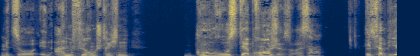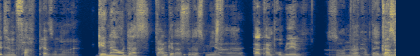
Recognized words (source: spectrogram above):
mit so in Anführungsstrichen Gurus der Branche, so weißt du? Das- Etabliertem Fachpersonal. Genau das. Danke, dass du das mir Gar kein Problem. äh, so ne. Da- Problem. Kam deswegen-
